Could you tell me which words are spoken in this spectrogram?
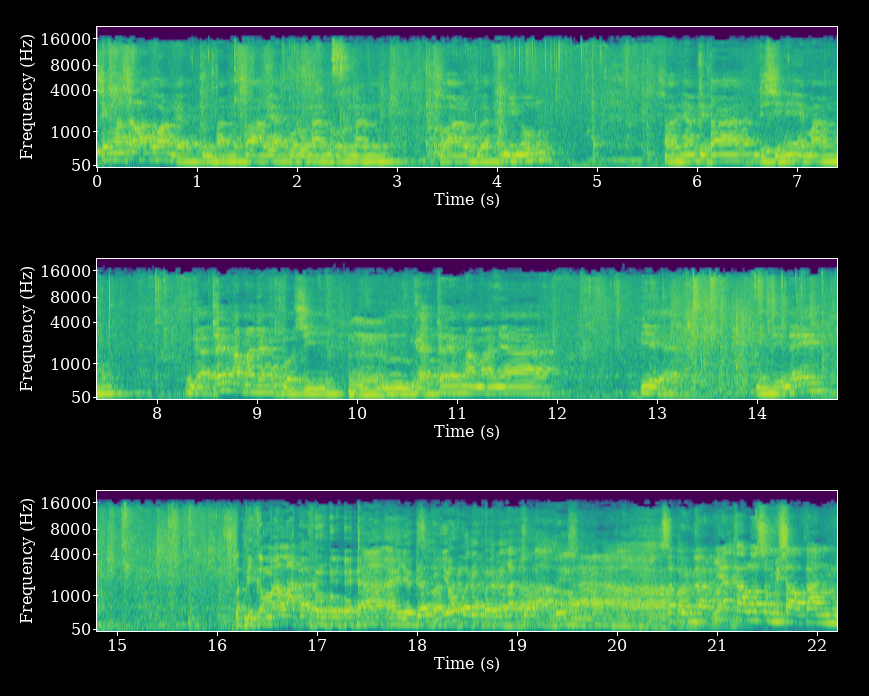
Sing masalah uang ya tentang soal yang urunan-urunan soal buat minum. Soalnya kita di sini emang nggak ada yang namanya ngebosi, Hmm. nggak ada yang namanya iya ya. Intinya Lebih ke malak. Nah, eh, yaudah, yuk bareng-bareng aja lah. Bisa. Sebenarnya kalau semisalkan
